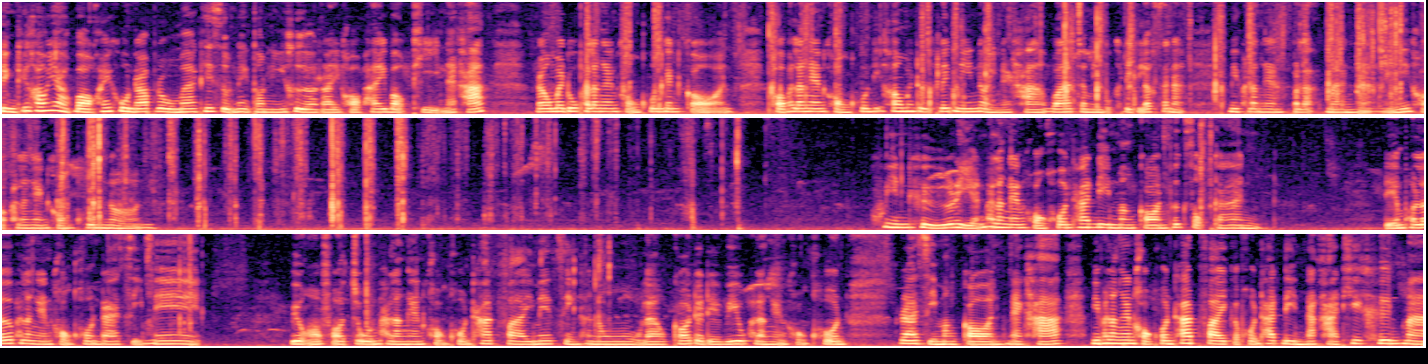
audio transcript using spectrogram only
สิ่งที่เขาอยากบอกให้คุณรับรู้มากที่สุดในตอนนี้คืออะไรขอไพ่บอกทีนะคะ เรามาดูพลังงานของคุณกันก่อน ขอพลังงานของคุณที่เข้ามาดูคลิปนี้หน่อยนะคะ ว่าจะมีบุคลิกลักษณะ มีพลังงานประมาณไหน ขอพลังงานของคุณหน่อยควีนถือเหรียญพลังงานของคนธาตุดินมังกรพฤกษบกัน เดมพลเลอร์พลังงานของคนราศีเมษวิวออฟฟอร์จูนพลังงานของคนธาตุไฟ เมษสิงห์ธนู แล้วก็เดอะเดวิลพลังงานของคนราศีมังกรนะคะ มีพลังงานของคนธาตุไฟกับคนธาตุดินนะคะที่ขึ้นมา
